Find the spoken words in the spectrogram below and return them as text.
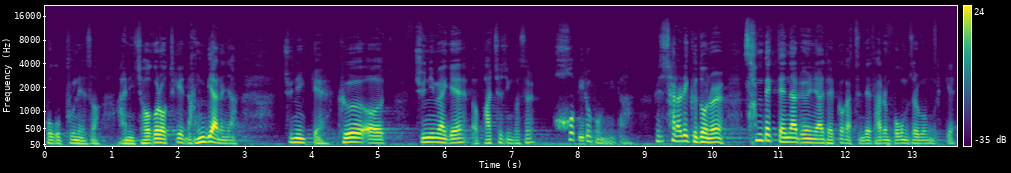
보고 분해서 아니 저걸 어떻게 낭비하느냐? 주님께 그 어, 주님에게 어, 바쳐진 것을 허비로 봅니다. 그래서 차라리 그 돈을 300데나리온이나 될 것 같은데 다른 복음서를 보면 그렇게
